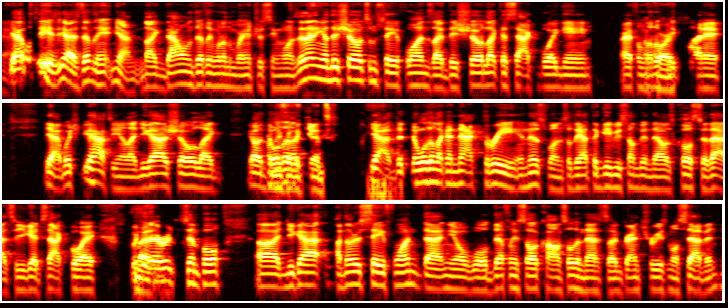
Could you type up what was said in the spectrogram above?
yeah. yeah. we'll see. Yeah, it's definitely yeah, like that one's definitely one of the more interesting ones. And then you know they showed some safe ones, like they showed like a Sackboy game, right, from Little Big Planet. Yeah, which you have to, you know, like you gotta show like you know those are the kids yeah, th- there wasn't like a knack three in this one, so they have to give you something that was close to that. So you get Sackboy, which Right. is simple. Uh, you got another safe one that you know will definitely sell consoles, and that's uh, Gran Turismo Seven.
